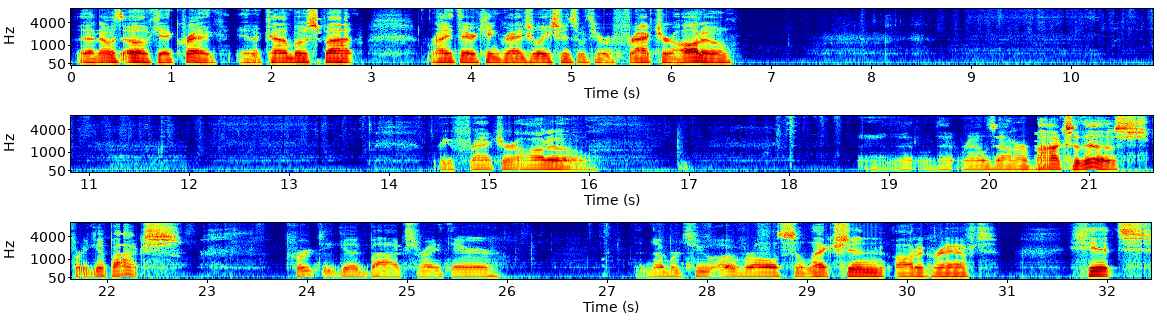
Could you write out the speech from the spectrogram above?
I know it's oh, okay. Craig in a combo spot right there. Congratulations with your refractor auto. Refractor auto. And that, that rounds out our box of this. Pretty good box. Pretty good box right there the number two overall selection, autographed hit.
